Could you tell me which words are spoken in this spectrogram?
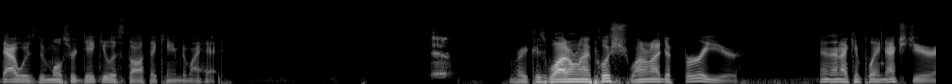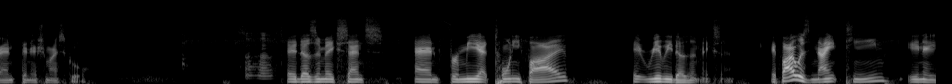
that was the most ridiculous thought that came to my head. Right? Because why don't I push? Why don't I defer a year? And then I can play next year and finish my school. hmm It doesn't make sense. And for me at 25, it really doesn't make sense. If I was 19 in a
